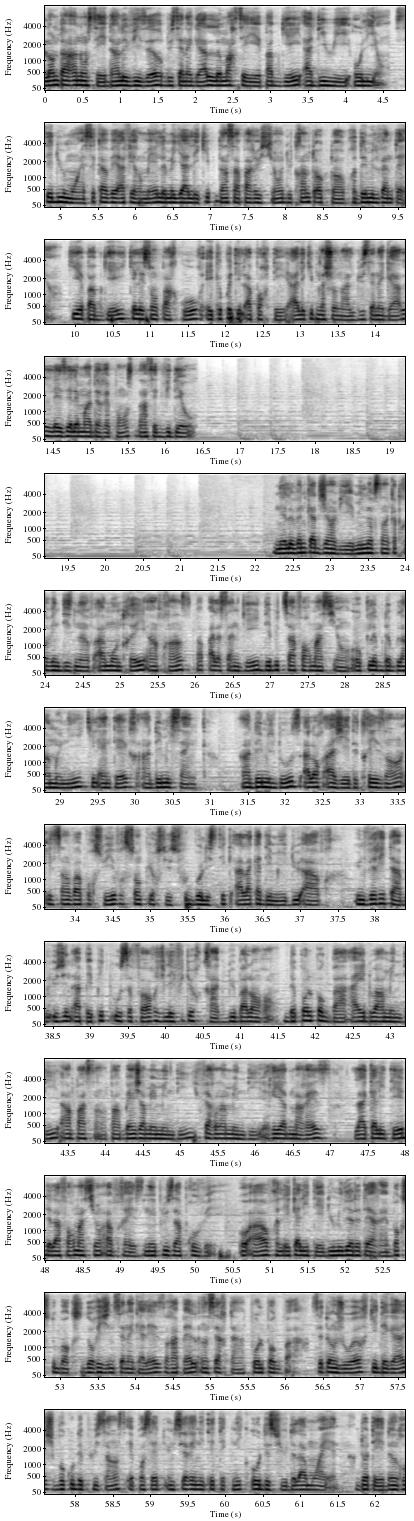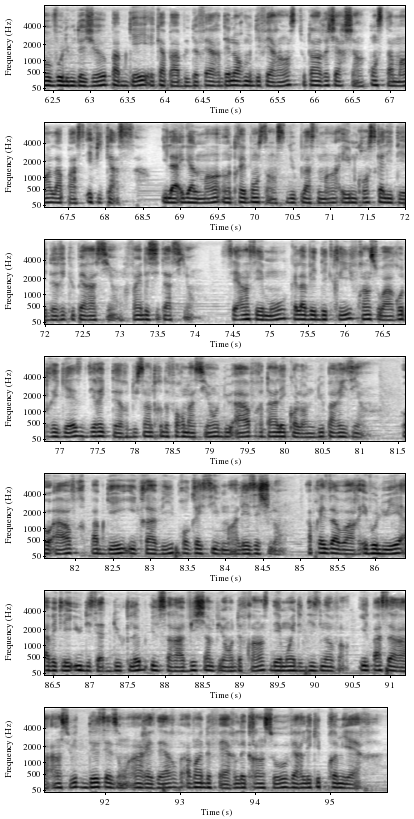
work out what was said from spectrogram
Longtemps annoncé dans le viseur du Sénégal, le Marseillais Pape Gueye a dit oui au Lyon. C'est du moins ce qu'avait affirmé le média L'équipe dans sa parution du 30 octobre 2021. Qui est Pape Gueye? Quel est son parcours? Et que peut-il apporter à l'équipe nationale du Sénégal? Les éléments de réponse dans cette vidéo. Né le 24 janvier 1999 à Montreuil, en France, Pape Alassane Gueye débute sa formation au club de Blanc-Menis qu'il intègre en 2005. En 2012, alors âgé de 13 ans, il s'en va poursuivre son cursus footballistique à l'Académie du Havre. Une véritable usine à pépites où se forgent les futurs cracks du ballon rond. De Paul Pogba à Edouard Mendy, en passant par Benjamin Mendy, Ferland Mendy et Riyad Mahrez, la qualité de la formation havraise n'est plus à prouver. Au Havre, les qualités du milieu de terrain box-to-box d'origine sénégalaise rappellent un certain Paul Pogba. C'est un joueur qui dégage beaucoup de puissance et possède une sérénité technique au-dessus de la moyenne. Doté d'un gros volume de jeu, Pape Gay est capable de faire d'énormes différences tout en recherchant constamment la passe efficace. Il a également un très bon sens du placement et une grosse qualité de récupération. Fin de citation. C'est en ces mots que l'avait décrit François Rodriguez, directeur du centre de formation du Havre dans les colonnes du Parisien. Au Havre, Pape Gay y gravit progressivement les échelons. Après avoir évolué avec les U17 du club, il sera vice-champion de France des moins de 19 ans. Il passera ensuite deux saisons en réserve avant de faire le grand saut vers l'équipe première.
